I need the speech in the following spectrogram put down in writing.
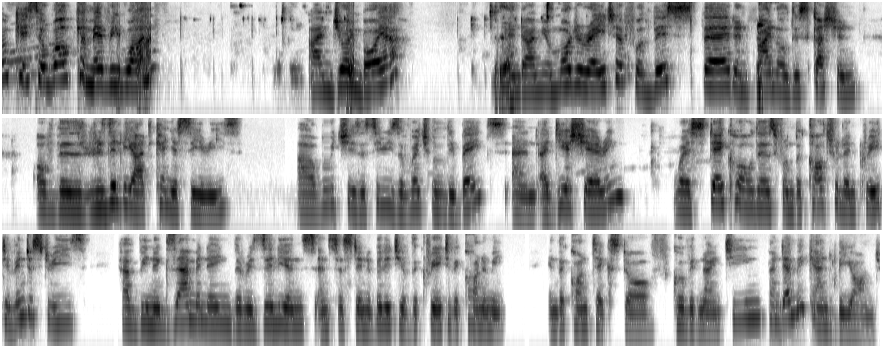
Okay, so welcome everyone. I'm Joy Mboya, yeah. and I'm your moderator for this third and final discussion of the ResiliArt Kenya series, uh, which is a series of virtual debates and idea sharing, where stakeholders from the cultural and creative industries have been examining the resilience and sustainability of the creative economy in the context of COVID-19 pandemic and beyond.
